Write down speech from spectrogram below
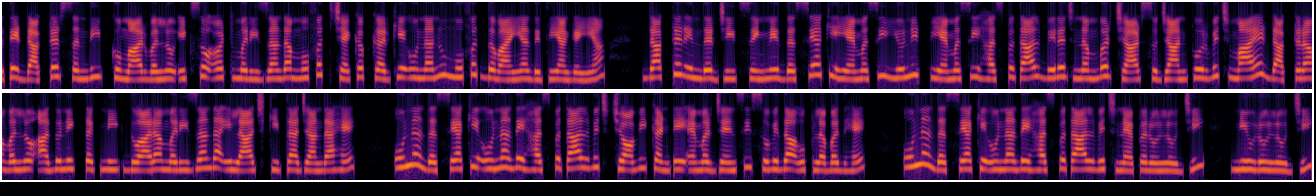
ਅਤੇ ਡਾਕਟਰ ਸੰਦੀਪ ਕੁਮਾਰ ਵੱਲੋਂ 108 ਮਰੀਜ਼ਾਂ ਦਾ ਮੁਫਤ ਚੈੱਕਅਪ ਕਰਕੇ ਉਹਨਾਂ ਨੂੰ ਮੁਫਤ ਦਵਾਈਆਂ ਦਿੱਤੀਆਂ ਗਈਆਂ। ਡਾਕਟਰ ਇੰਦਰਜੀਤ ਸਿੰਘ ਨੇ ਦੱਸਿਆ ਕਿ ਈਐਮਸੀ ਯੂਨਿਟ ਪੀਐਮਸੀ ਹਸਪਤਾਲ ਬਿਰਜ ਨੰਬਰ 4 ਸੁਜਾਨਪੁਰ ਵਿੱਚ ਮਾਇਰ ਡਾਕਟਰਾਂ ਵੱਲੋਂ ਆਧੁਨਿਕ ਤਕਨੀਕ ਦੁਆਰਾ ਮਰੀਜ਼ਾਂ ਦਾ ਇਲਾਜ ਕੀਤਾ ਜਾਂਦਾ ਹੈ। ਉਹਨਾਂ ਦੱਸਿਆ ਕਿ ਉਹਨਾਂ ਦੇ ਹਸਪਤਾਲ ਵਿੱਚ 24 ਘੰਟੇ ਐਮਰਜੈਂਸੀ ਸੁਵਿਧਾ ਉਪਲਬਧ ਹੈ। ਉਹਨਾਂ ਦੱਸਿਆ ਕਿ ਉਹਨਾਂ ਦੇ ਹਸਪਤਾਲ ਵਿੱਚ nephrology, neurology,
